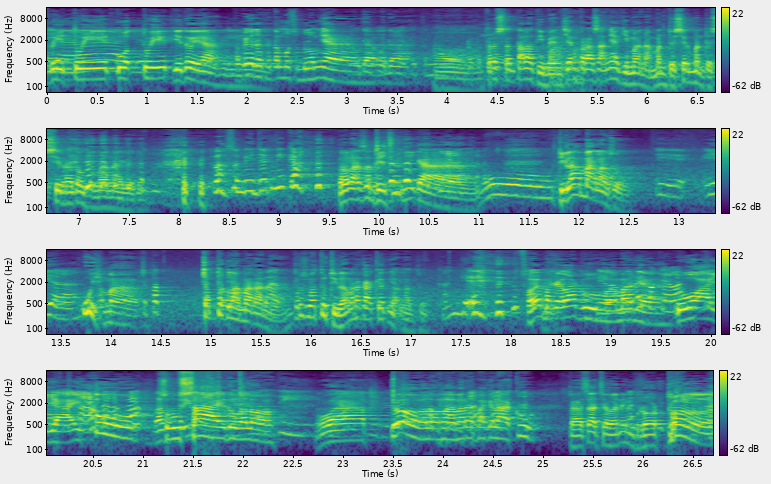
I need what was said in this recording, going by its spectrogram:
retweet, quote tweet gitu ya. Tapi udah ketemu sebelumnya, udah udah. Oh, terus setelah di-mention perasaannya gimana? Mendesir-mendesir atau gimana gitu? Langsung diajak nikah. Oh, langsung dicernikan. Oh, dilamar langsung. Iya, iya. Wih, Sama. Cepet cepet lamarannya. Cepat. Terus waktu dilamar kaget nggak langsung? kaget. Soalnya pakai lagu ngelamarnya. Wah ya itu susah itu kalau waduh kalau ngelamarnya pakai lagu bahasa Jawanya brodol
